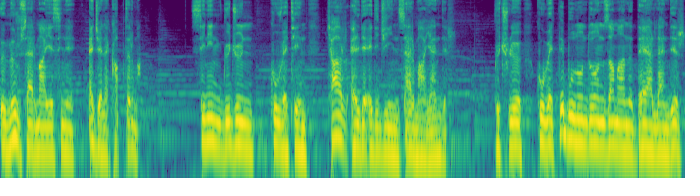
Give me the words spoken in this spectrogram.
ömür sermayesini ecele kaptırma. Senin gücün, kuvvetin, kar elde edeceğin sermayendir. Güçlü, kuvvetli bulunduğun zamanı değerlendir,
